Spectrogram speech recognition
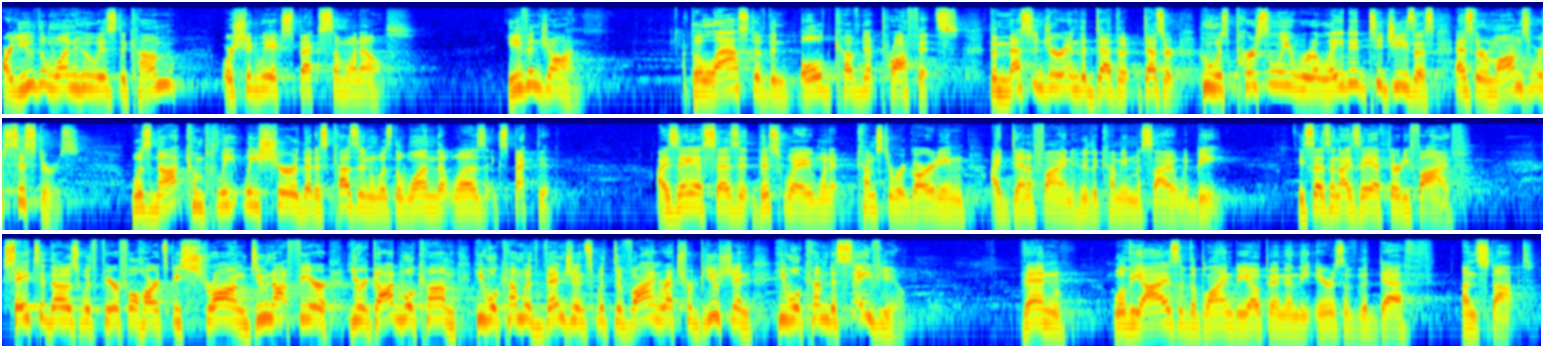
Are you the one who is to come? Or should we expect someone else? Even John, the last of the old covenant prophets, the messenger in the desert, who was personally related to Jesus as their moms were sisters, was not completely sure that his cousin was the one that was expected. Isaiah says it this way when it comes to regarding identifying who the coming Messiah would be. He says in Isaiah 35, Say to those with fearful hearts, Be strong, do not fear. Your God will come. He will come with vengeance, with divine retribution. He will come to save you. Then will the eyes of the blind be open and the ears of the deaf unstopped.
